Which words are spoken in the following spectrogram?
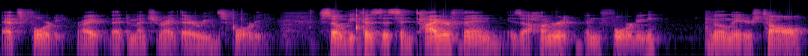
that's 40, right? That dimension right there reads 40. So because this entire thing is 140 millimeters tall,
